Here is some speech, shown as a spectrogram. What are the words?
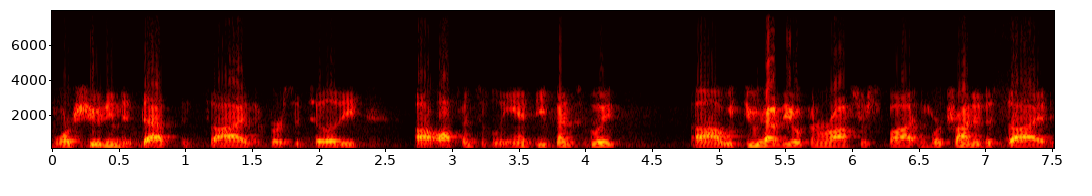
more shooting and depth and size and versatility, uh, offensively and defensively. Uh, we do have the open roster spot, and we're trying to decide.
